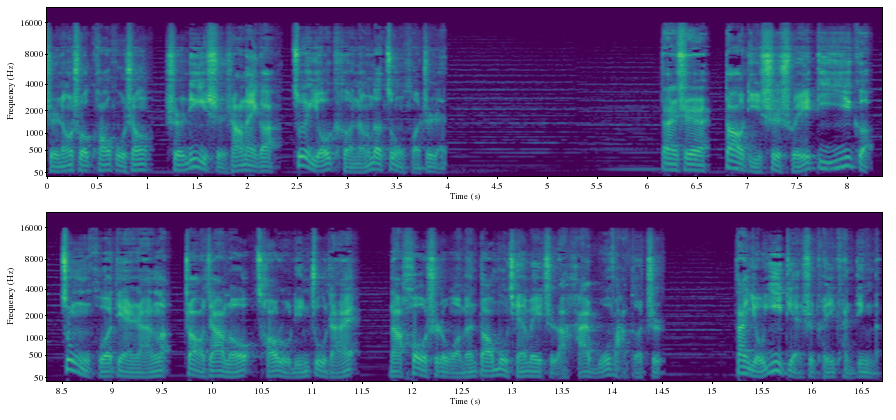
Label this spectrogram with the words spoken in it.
只能说匡护生是历史上那个最有可能的纵火之人，但是到底是谁第一个纵火点燃了赵家楼曹汝霖住宅？那后世的我们到目前为止啊还无法得知。但有一点是可以肯定的，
